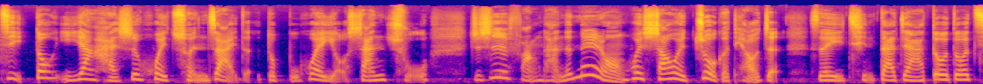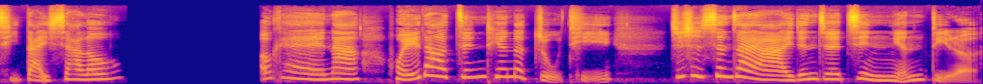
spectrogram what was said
记都一样，还是会存在的，都不会有删除，只是访谈的内容会稍微做个调整，所以请大家多多期待一下喽。OK，那回到今天的主题，其实现在啊，已经接近年底了。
